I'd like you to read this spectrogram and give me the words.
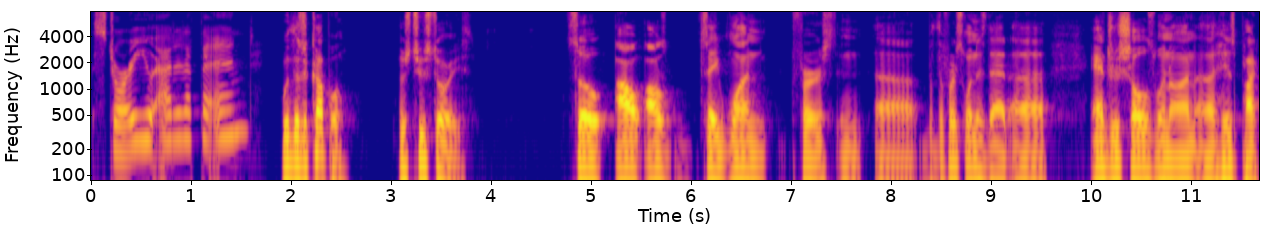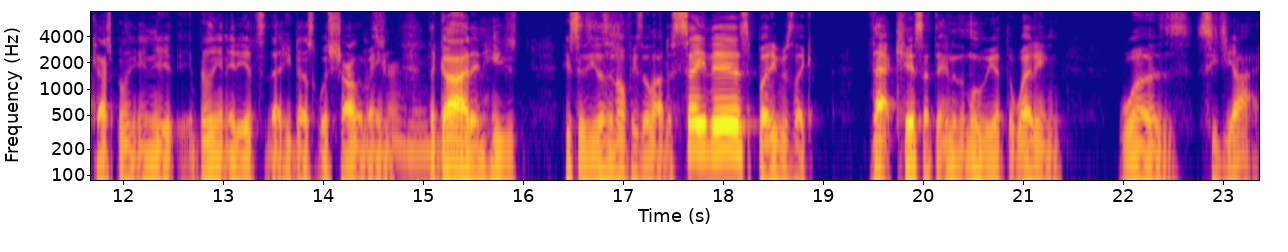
story you added at the end? Well, there's a couple. There's two stories. So I'll I'll say one first, and uh, but the first one is that uh, Andrew Schulz went on uh, his podcast, Brilliant Idiot, Brilliant Idiots, that he does with Charlemagne, Charlemagne. the God, and he's he says he doesn't know if he's allowed to say this, but he was like, that kiss at the end of the movie at the wedding was CGI.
